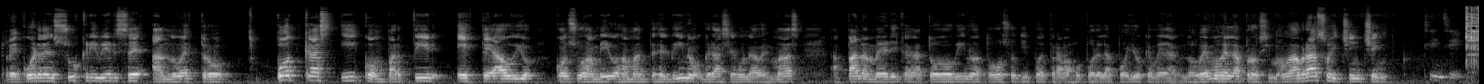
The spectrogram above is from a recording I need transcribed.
Recuerden suscribirse a nuestro podcast y compartir este audio con sus amigos amantes del vino. Gracias una vez más a Pan American, a todo vino, a todo su equipo de trabajo por el apoyo que me dan. Nos vemos en la próxima. Un abrazo y chin chin. Chin chin.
